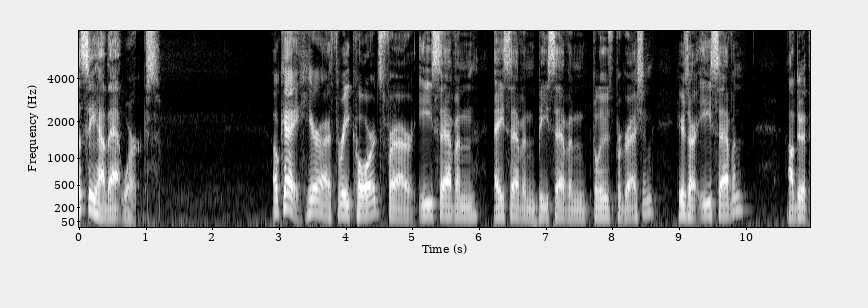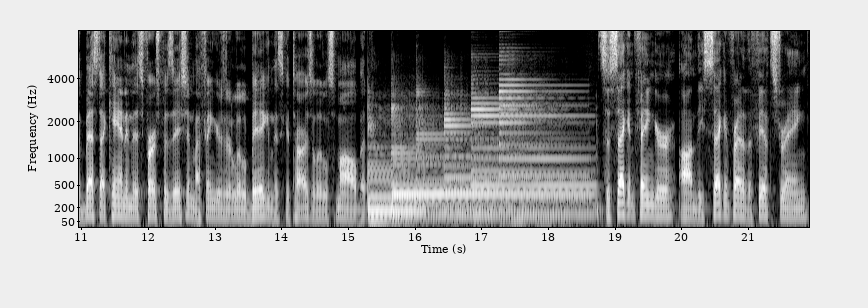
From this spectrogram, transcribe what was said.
Let's see how that works. Okay, here are three chords for our E7, A7, B7 blues progression. Here's our E7. I'll do it the best I can in this first position. My fingers are a little big and this guitar is a little small, but it's the second finger on the second fret of the fifth string,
